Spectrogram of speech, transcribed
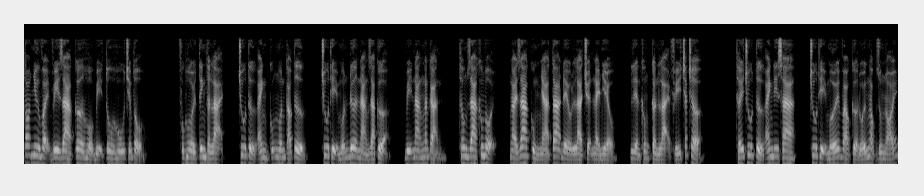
to như vậy vi gia cơ hồ bị tu hú chiếm tổ. Phục hồi tinh thần lại, Chu tử anh cũng muốn cáo tử, Chu thị muốn đưa nàng ra cửa, bị nàng ngăn cản, thông ra không đổi, ngài ra cùng nhà ta đều là chuyện này nhiều, liền không cần lại phí chắc trở. Thấy Chu tử anh đi xa, Chu thị mới vào cửa đối Ngọc Dung nói,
